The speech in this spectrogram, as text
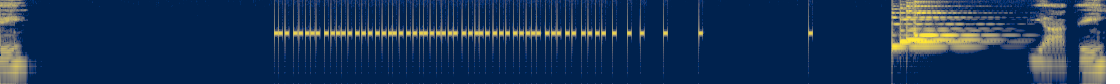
the Yati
